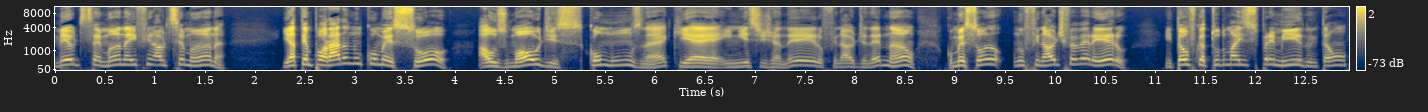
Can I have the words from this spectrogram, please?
meio de semana e final de semana. E a temporada não começou aos moldes comuns, né? Que é início de janeiro, final de janeiro, não. Começou no final de fevereiro. Então fica tudo mais espremido. Então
